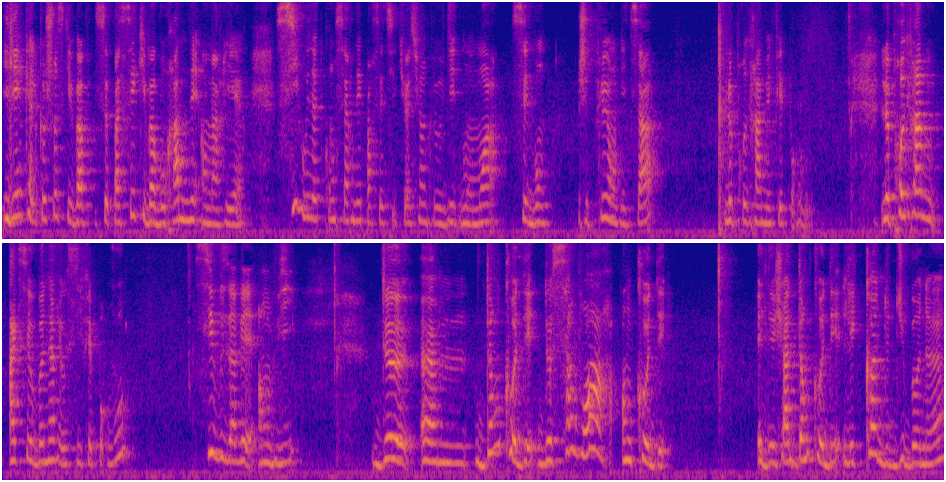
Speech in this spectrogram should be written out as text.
il y a quelque chose qui va se passer qui va vous ramener en arrière. Si vous êtes concerné par cette situation et que vous dites, bon moi c'est bon, j'ai plus envie de ça, le programme est fait pour vous. Le programme Accès au bonheur est aussi fait pour vous. Si vous avez envie euh, d'encoder, de savoir encoder, et déjà d'encoder les codes du bonheur,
